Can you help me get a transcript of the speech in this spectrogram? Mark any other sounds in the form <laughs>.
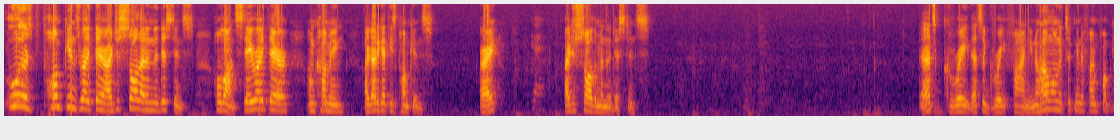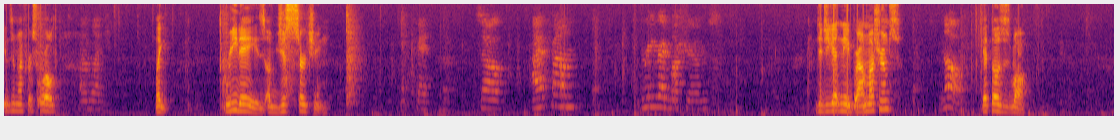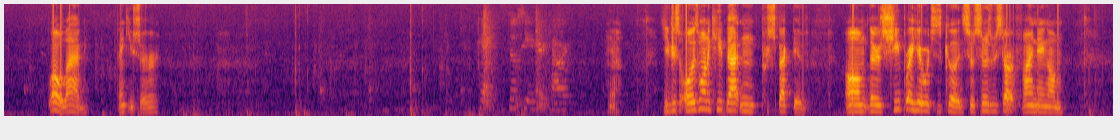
Ooh, there's pumpkins right there. I just saw that in the distance. Hold on. Stay right there. I'm coming. I gotta get these pumpkins. Alright? Okay. I just saw them in the distance. That's great. That's a great find. You know how long it took me to find pumpkins in my first world? How much? Like three days of just searching. Okay. So, I found three red mushrooms. Did you get any brown mushrooms? No. Get those as well. Whoa, lag. Thank you, sir. Okay. Still see a great tower. Yeah. You just always want to keep that in perspective. Um, there's sheep right here, which is good. So as soon as we start finding um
